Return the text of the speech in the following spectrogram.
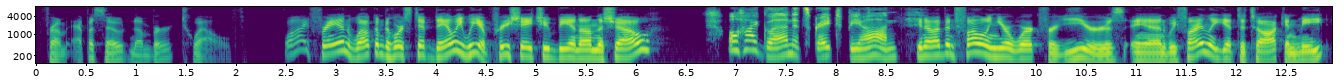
from episode number 12. Why, Fran, welcome to Horse Tip Daily. We appreciate you being on the show. Well, hi, Glenn. It's great to be on. You know, I've been following your work for years, and we finally get to talk and meet.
